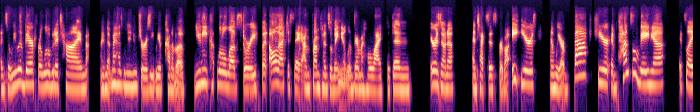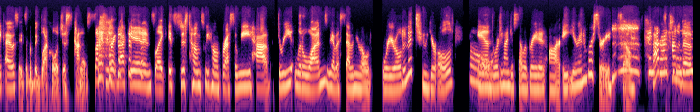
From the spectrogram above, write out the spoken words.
And so we lived there for a little bit of time. I met my husband in New Jersey. We have kind of a unique little love story, but all that to say, I'm from Pennsylvania, lived there my whole life, but then Arizona and Texas for about eight years. And we are back here in Pennsylvania. It's like, I always say it's like a big black hole. It just kind of sucks you right back in. And it's like, it's just home sweet home for us. So we have three little ones. We have a seven year old, four year old, and a two year old. And George and I just celebrated our eight year anniversary. So that's kind of the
